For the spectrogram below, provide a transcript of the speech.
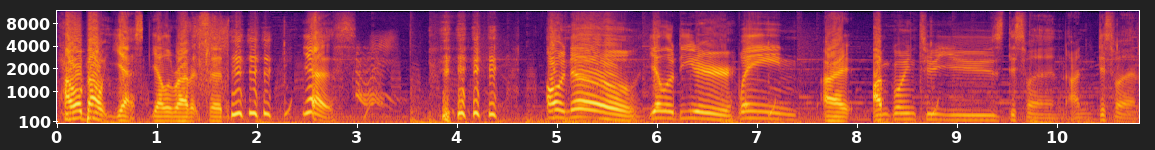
How about yes? Yellow Rabbit said. yes. oh no! Yellow deer! Wayne! Alright, I'm going to use this one on this one.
